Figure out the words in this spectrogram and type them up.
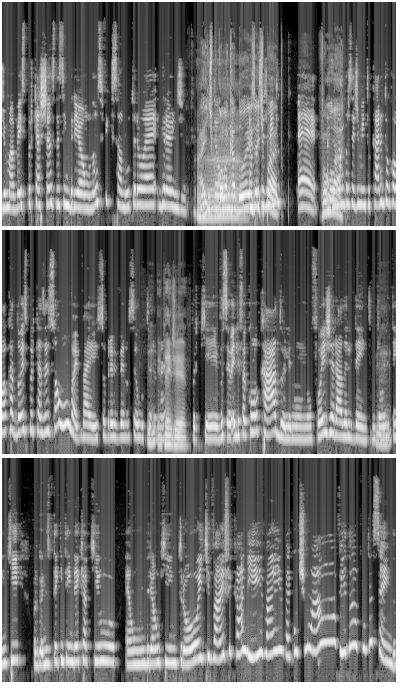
de uma vez, porque a chance desse embrião não se fixar no útero é grande. Aí, tipo, Então, coloca dois, é um aí, tipo, ah, procedimento- É, Vamos lá. é um procedimento caro, então coloca dois, porque às vezes só um vai, vai sobreviver no seu útero, né? Entendi. Porque você, ele foi colocado, ele não, não foi gerado ali dentro. Então Uhum. ele tem que. O organismo tem que entender que aquilo é um embrião que entrou e que vai ficar ali e vai, vai continuar a vida acontecendo.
